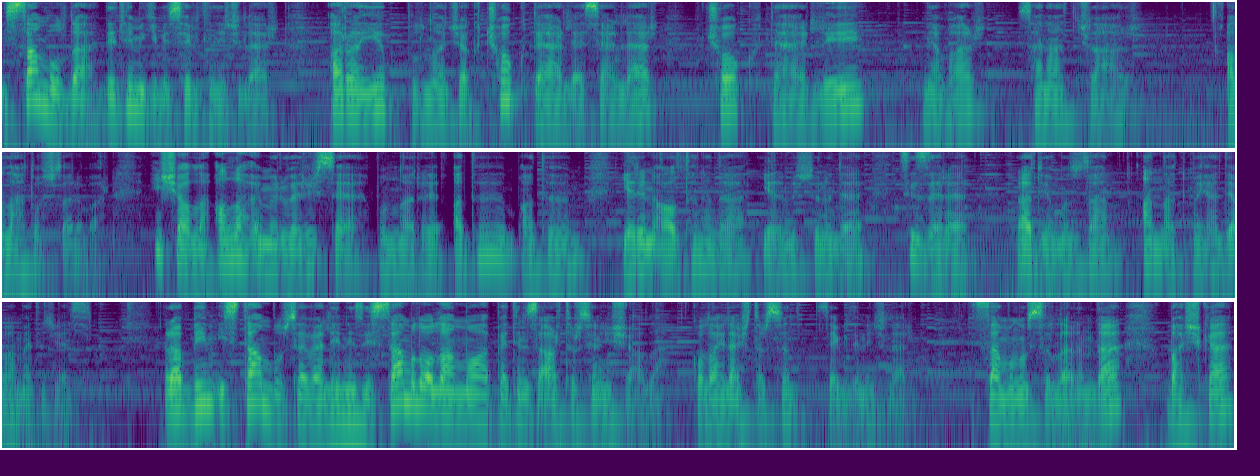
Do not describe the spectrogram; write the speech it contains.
İstanbul'da dediğim gibi sevgili dinleyiciler arayıp bulunacak çok değerli eserler, çok değerli ne var? Sanatçılar, Allah dostları var. İnşallah Allah ömür verirse bunları adım adım yerin altını da yerin üstünü de sizlere radyomuzdan anlatmaya devam edeceğiz. Rabbim İstanbul severliğinizi, İstanbul'a olan muhabbetinizi artırsın inşallah. Kolaylaştırsın sevgili dinleyiciler. İstanbul'un sırlarında başka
